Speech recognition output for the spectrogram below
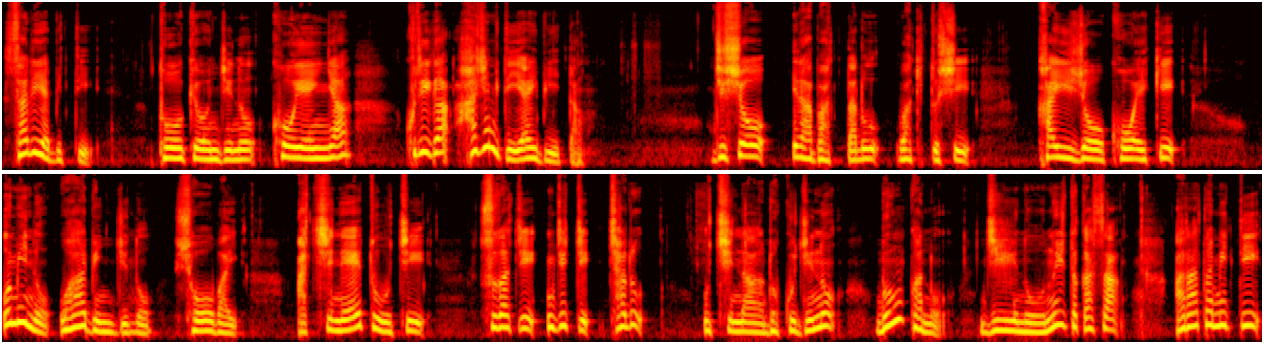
サリアビティ東京時の公演や栗が初めてやいびいたん。受賞選ばったる脇とし海上交易海のワービンジの商売あちねえとうちすだちんじちちゃるうちな六時の文化のジーノの豊かさ改めて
